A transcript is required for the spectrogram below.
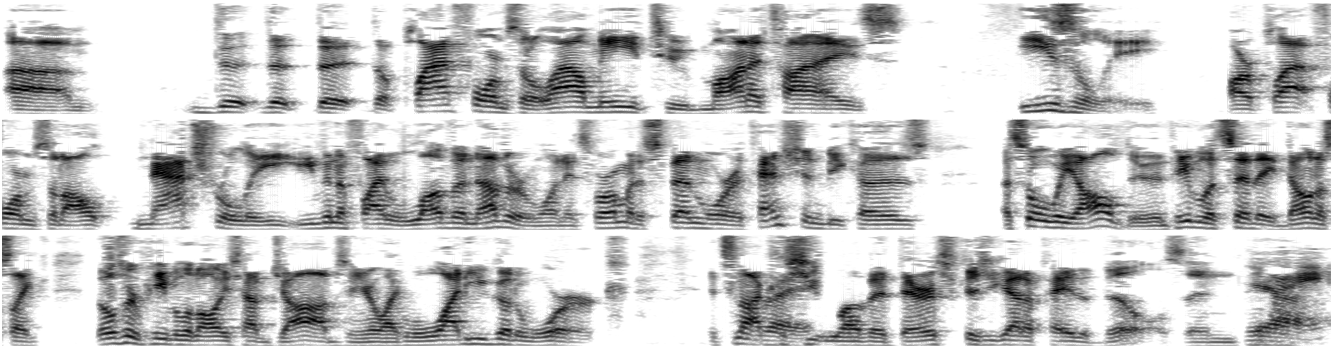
um, the, the the the platforms that allow me to monetize easily are platforms that I'll naturally, even if I love another one, it's where I'm going to spend more attention because that's what we all do. And people that say they don't, it's like those are people that always have jobs, and you're like, well, why do you go to work? It's not because Right. you love it there. It's because you got to pay the bills. And Yeah. Right.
